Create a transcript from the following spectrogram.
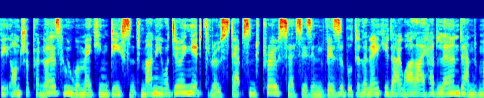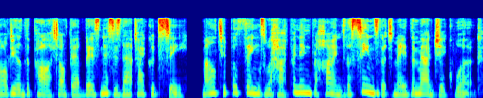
The entrepreneurs who were making decent money were doing it through steps and processes invisible to the naked eye while I had learned and modeled the part of their businesses that I could see. Multiple things were happening behind the scenes that made the magic work.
